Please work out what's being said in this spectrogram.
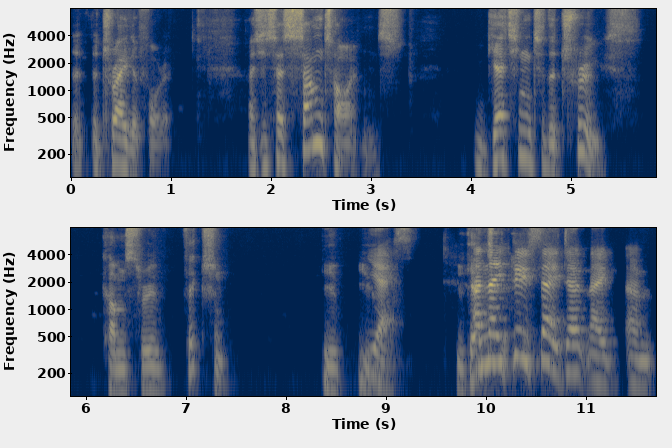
the, the trailer for it, and she says sometimes getting to the truth comes through fiction. You you yes. you get and they it. do say, don't they? Um,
